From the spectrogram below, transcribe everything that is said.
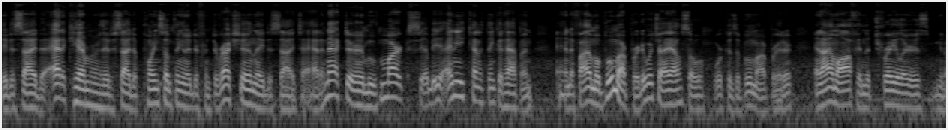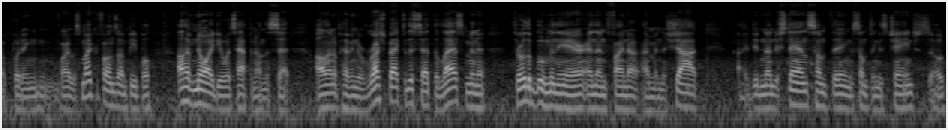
They decide to add a camera, they decide to point something in a different direction, they decide to add an actor move marks. I mean, any kind of thing could happen. And if I'm a boom operator, which I also work as a boom operator, and I'm off in the trailers, you know, putting wireless microphones on people, I'll have no idea what's happened on the set. I'll end up having to rush back to the set the last minute, throw the boom in the air, and then find out I'm in the shot. I didn't understand something, something has changed. So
